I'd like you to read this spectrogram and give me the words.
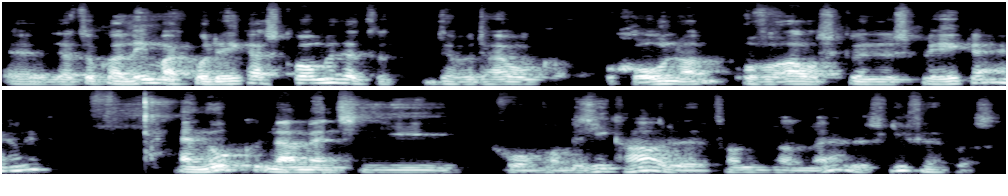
eh, dat ook alleen maar collega's komen, dat, het- dat we daar ook gewoon over alles kunnen spreken eigenlijk. En ook naar mensen die gewoon van muziek houden, van, van hè, dus liefhebbers.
